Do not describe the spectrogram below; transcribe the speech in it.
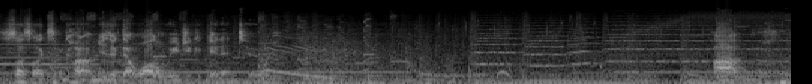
Sounds like some kind of music that Waluigi could get into. Ah, um,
